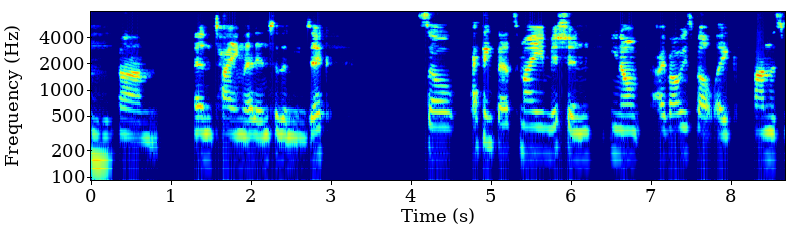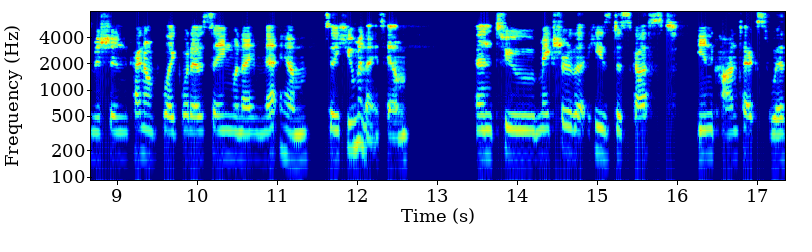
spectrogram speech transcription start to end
mm-hmm. um, and tying that into the music. So I think that's my mission. You know, I've always felt like on this mission, kind of like what I was saying when I met him, to humanize him and to make sure that he's discussed in context with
